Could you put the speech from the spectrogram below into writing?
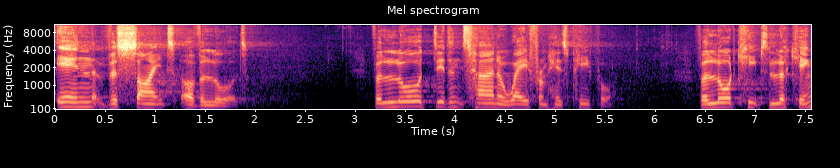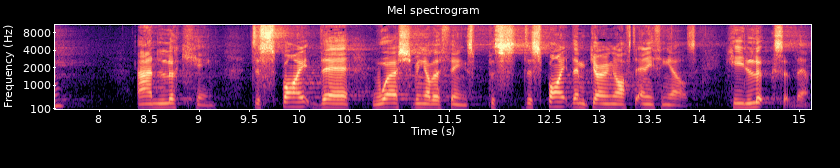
in the sight of the Lord. The Lord didn't turn away from his people. The Lord keeps looking and looking despite their worshipping other things, despite them going after anything else. He looks at them.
